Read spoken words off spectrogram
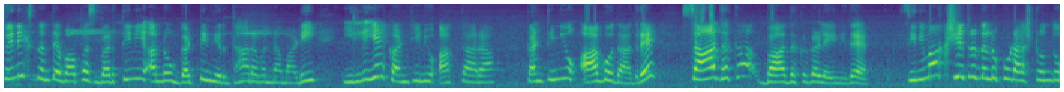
ಫಿನಿಕ್ಸ್ ನಂತೆ ವಾಪಸ್ ಬರ್ತೀನಿ ಅನ್ನೋ ಗಟ್ಟಿ ನಿರ್ಧಾರವನ್ನ ಮಾಡಿ ಇಲ್ಲಿಯೇ ಕಂಟಿನ್ಯೂ ಆಗ್ತಾರಾ? ಕಂಟಿನ್ಯೂ ಆಗೋದಾದ್ರೆ ಸಾಧಕ ಬಾಧಕಗಳೇನಿದೆ. ಸಿನಿಮಾ ಕ್ಷೇತ್ರದಲ್ಲೂ ಕೂಡ ಅಷ್ಟೊಂದು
